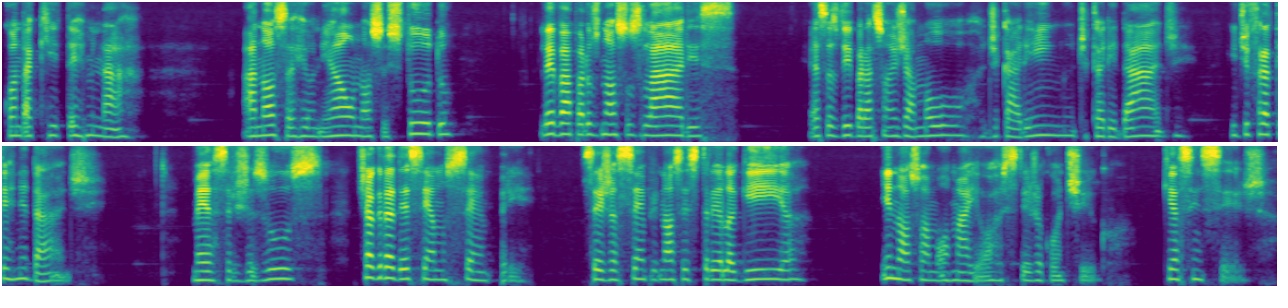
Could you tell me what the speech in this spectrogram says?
quando aqui terminar a nossa reunião, nosso estudo, levar para os nossos lares essas vibrações de amor, de carinho, de caridade e de fraternidade. Mestre Jesus, te agradecemos sempre. Seja sempre nossa estrela guia e nosso amor maior esteja contigo. Que assim seja.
